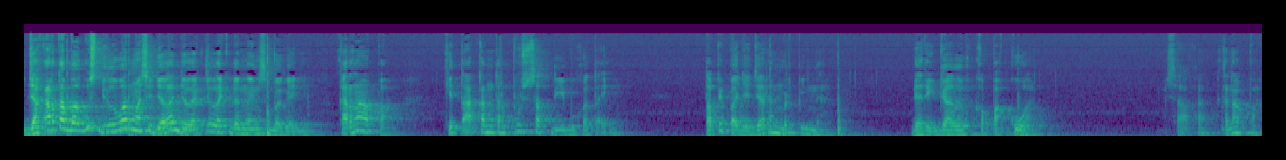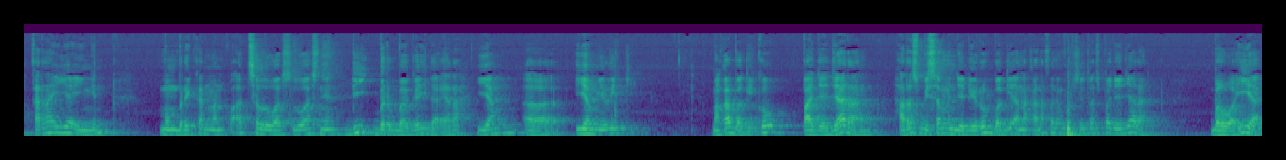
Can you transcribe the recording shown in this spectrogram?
Jakarta bagus di luar masih jalan jelek-jelek dan lain sebagainya. Karena apa? Kita akan terpusat di ibu kota ini. Tapi Pajajaran berpindah dari Galuh ke Pakuan. Misalkan, kenapa? Karena ia ingin memberikan manfaat seluas-luasnya di berbagai daerah yang eh, ia miliki. Maka bagiku Pajajaran harus bisa menjadi ruh bagi anak-anak Universitas Pajajaran. Bahwa ia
